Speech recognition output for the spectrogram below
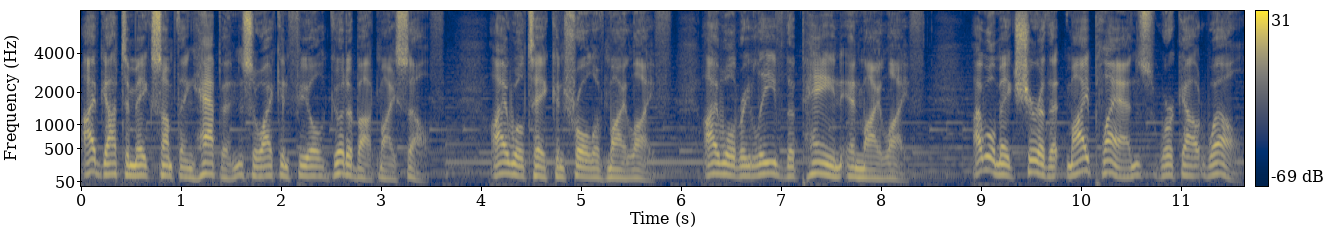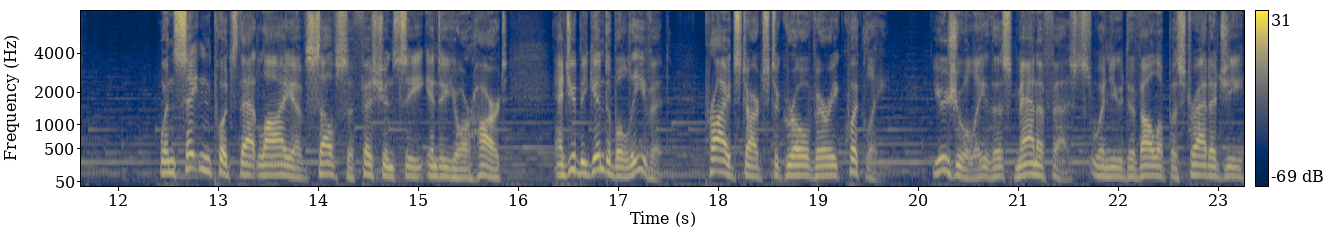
I've got to make something happen so I can feel good about myself. I will take control of my life. I will relieve the pain in my life. I will make sure that my plans work out well. When Satan puts that lie of self sufficiency into your heart and you begin to believe it, pride starts to grow very quickly. Usually, this manifests when you develop a strategy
